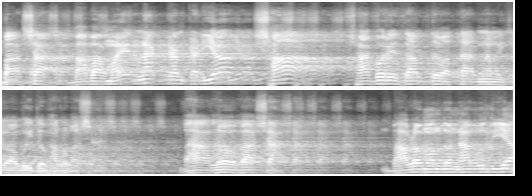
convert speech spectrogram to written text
বাসা, বাবা মায়ের নাক কান কাটিয়া সা, সাগরে জাপ দেওয়া, তার নাম হচ্ছে অবৈধ ভালোবাসা। ভালোবাসা। ভালো মন্দ না বুঝিয়া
